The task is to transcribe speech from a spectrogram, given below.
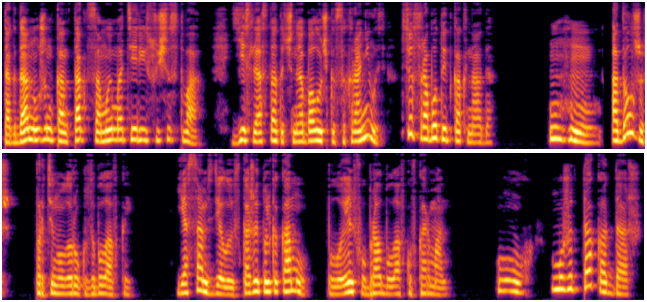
Тогда нужен контакт с самой материей существа. Если остаточная оболочка сохранилась, все сработает как надо. «Угу. Одолжишь?» – протянула руку за булавкой. «Я сам сделаю, скажи только кому». Полуэльф убрал булавку в карман. «Ух, может, так отдашь?»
